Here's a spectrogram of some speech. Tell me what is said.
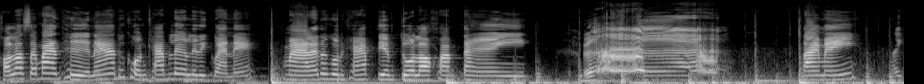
ขอรอสักบ้านเถอะนะ ทุกคนครับเริ่มเลยดีกว่านะ มาแล้วทุกคนครับ เตรียมตัวรอความตายเออตายไหมเฮ้ย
